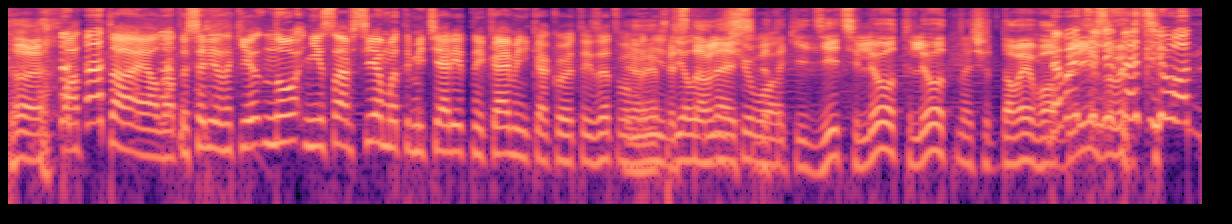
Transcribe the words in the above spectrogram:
Да. Подтаял, да. То есть они такие, но не совсем это метеоритный камень какой-то, из этого мы Я не сделаем представляю себе ничего. такие дети, лед, лед, значит, давай его Давайте облизывать. лизать лед,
